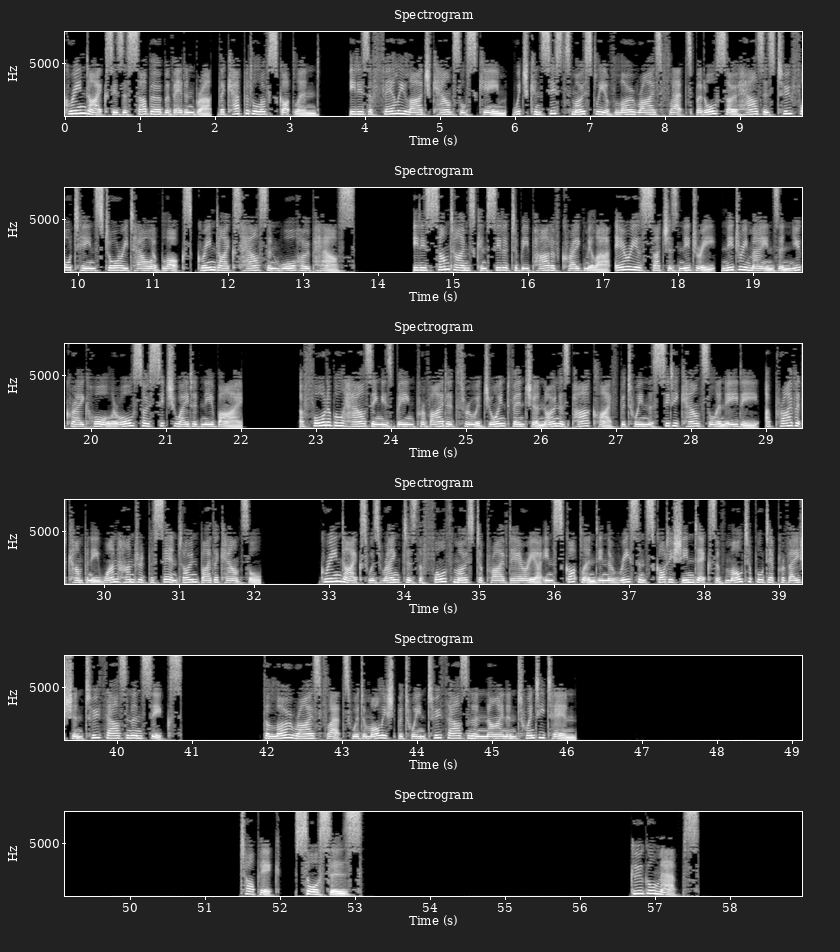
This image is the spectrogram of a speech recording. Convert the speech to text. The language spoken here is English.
Greendykes is a suburb of Edinburgh, the capital of Scotland. It is a fairly large council scheme, which consists mostly of low-rise flats but also houses two 14-storey tower blocks Greendykes House and Wauchope House. It is sometimes considered to be part of Craigmillar. Areas such as Niddrie, Niddrie Mains and Newcraighall are also situated nearby. Affordable housing is being provided through a joint venture known as Parklife between the City Council and Edie, a private company 100% owned by the council. Greendykes was ranked as the fourth most deprived area in Scotland in the recent Scottish Index of Multiple Deprivation 2006. The low-rise flats were demolished between 2009 and 2010. Topic: Sources. Google Maps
